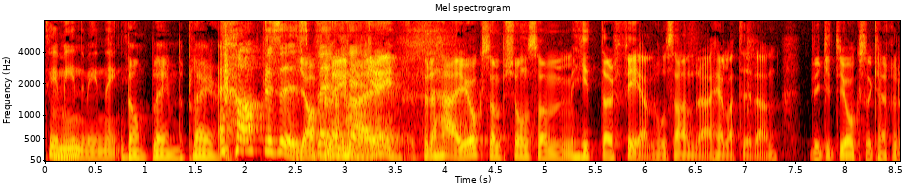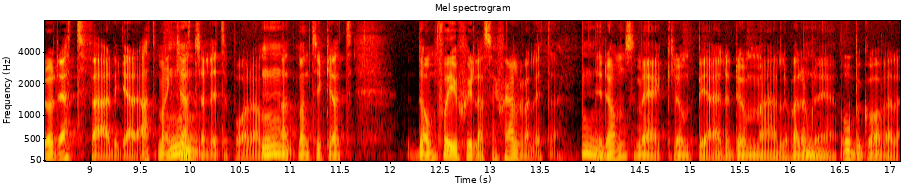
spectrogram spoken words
Till min vinning. Don't blame the player. Ja, precis. Ja, för Blame det, the här, game. för det här är ju också en person som hittar fel hos andra hela tiden. Vilket ju också kanske då rättfärdigar att man Mm. klättrar lite på dem. Att man tycker att de får ju skylla sig själva lite. Mm. Det är de som är klumpiga eller dumma eller vad de nu är, obegåvade.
